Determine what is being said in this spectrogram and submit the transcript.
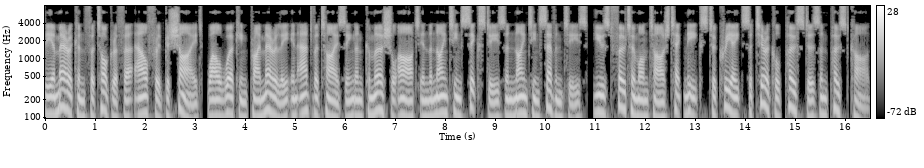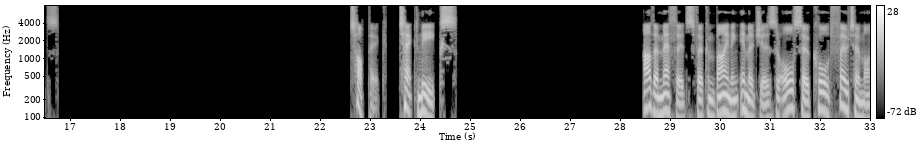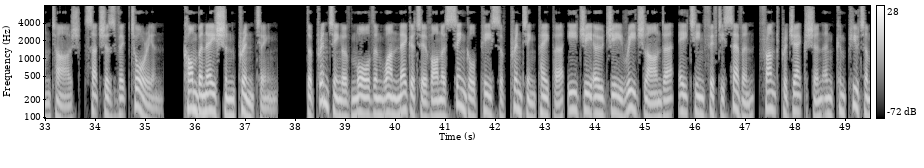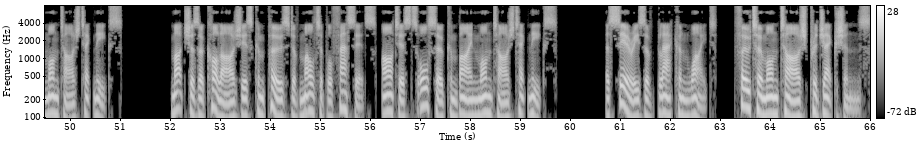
The American photographer Alfred Gescheidt, while working primarily in advertising and commercial art in the 1960s and 1970s, used photomontage techniques to create satirical posters and postcards. Techniques Other methods for combining images are also called photomontage, such as Victorian combination printing, the printing of more than one negative on a single piece of printing paper e.g. O.G. Rejlander, 1857, front projection and computer montage techniques. Much as a collage is composed of multiple facets, artists also combine montage techniques. A series of black and white photomontage projections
